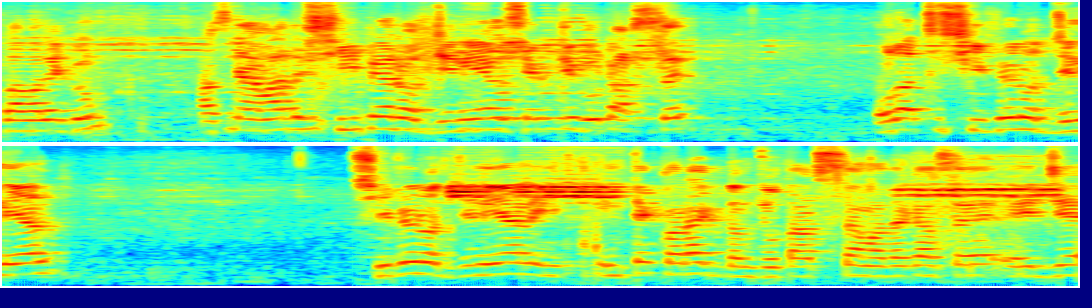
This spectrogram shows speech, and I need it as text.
আসসালামু আলাইকুম। আজকে আমাদের শিপের অরিজিনাল সেফটি বুট আসছে। ওগুলো হচ্ছে শিপের অরিজিনাল শিপের অরিজিনাল ইনটেক করা একদম জুতা আসছে আমাদের কাছে। এই যে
